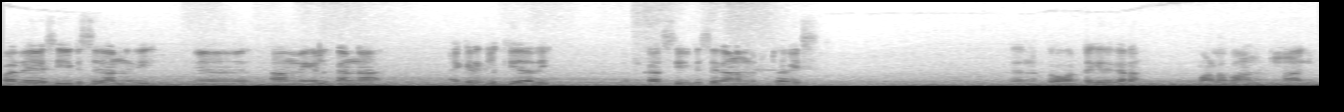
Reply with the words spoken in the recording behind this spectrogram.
പഴയ സീരീസ് കാണണമെങ്കിൽ ആ മേളിൽ കാണുന്ന ഐക്കനെ ക്ലിക്ക് ചെയ്താൽ മതി. നമുക്ക് ആ സീരീസ് കാണാൻ പറ്റും ഗൈസ് നമുക്ക് ഓവർടേക്ക് ചെയ്ത് കയറാം വളവാണ് എന്നാലും.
